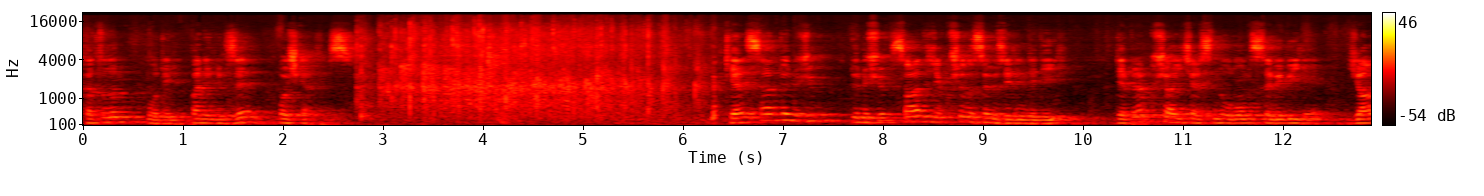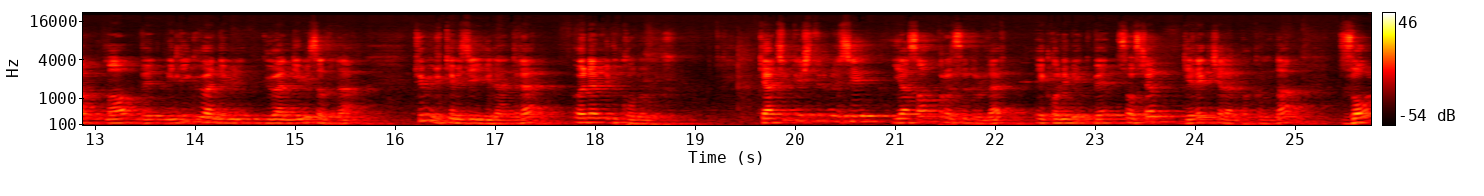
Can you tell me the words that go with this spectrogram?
katılım modeli panelimize hoş geldiniz. Kentsel dönüşüm, dönüşüm sadece Kuşadası özelinde değil, deprem kuşağı içerisinde olmamız sebebiyle can, mal ve milli güvenliğimiz, güvenliğimiz adına tüm ülkemizi ilgilendiren önemli bir konudur. Gerçekleştirilmesi yasal prosedürler, ekonomik ve sosyal gerekçeler bakımından zor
